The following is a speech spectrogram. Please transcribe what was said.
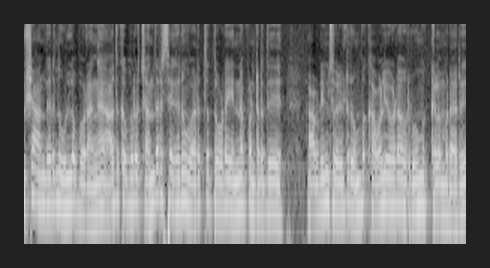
உஷா அங்கேருந்து உள்ளே போகிறாங்க அதுக்கப்புறம் சந்திரசேகரும் வருத்தத்தோட என்ன பண்ணுறது அப்படின்னு சொல்லிட்டு ரொம்ப கவலையோட அவர் ரூமுக்கு கிளம்புறாரு.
